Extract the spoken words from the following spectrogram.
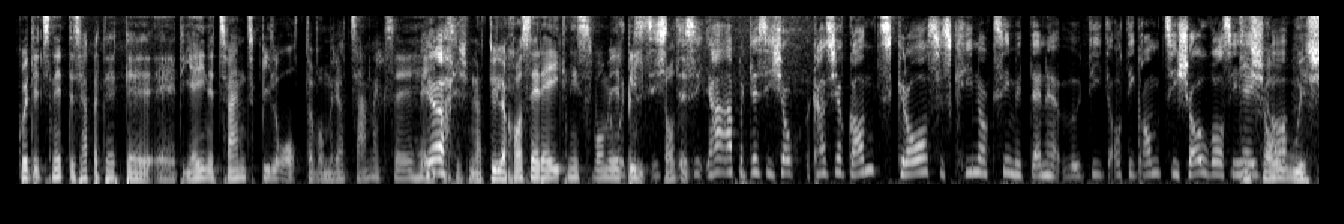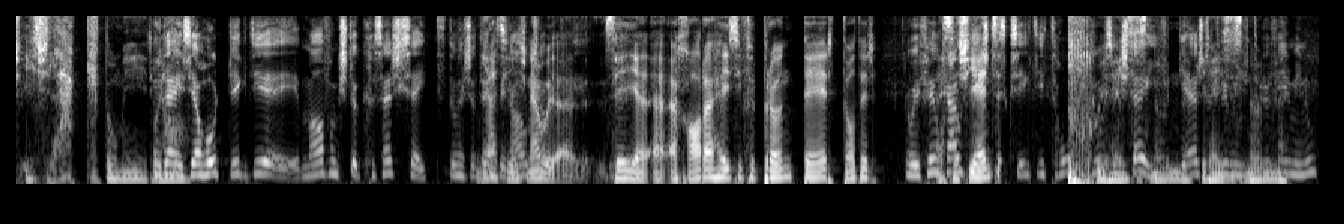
Gut, jetzt nicht, dass eben dort, äh, die 21 Piloten, die wir ja zusammen gesehen haben, Ja. das ist natürlich auch ein Ereignis, das mir Gut, bleibt, das ist, oder? das ist, ja, aber das ist ja, das ist ja ganz grosses Kino gewesen mit denen, weil die, auch die ganze Show, die sie die haben Show ist, ist leck, du mir. Und ja. dann haben sie ja heute irgendwie am Anfangsstück, was hast du gesagt? Du hast ja, ja, sie, ist schnell, äh, sie haben eine, Karre haben sie verbrannt dort, oder? Und wie viel es Geld ist das gewesen? Die Puh, ich 100'000 weiss es Steine nicht für die ersten Ich weiss es 3 nicht mehr. Minuten.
